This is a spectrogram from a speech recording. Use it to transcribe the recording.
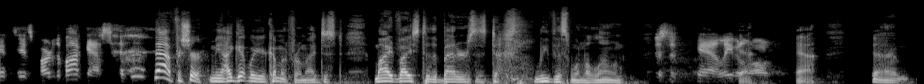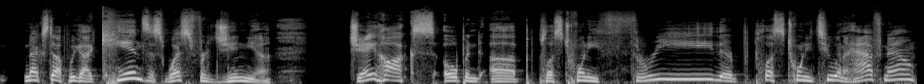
it's it's part of the podcast. Yeah, for sure. I mean, I get where you're coming from. I just my advice to the betters is just leave this one alone. just yeah, leave it Yeah. alone. Yeah. Um, next up, we got Kansas, West Virginia. Jayhawks opened up plus 23. They're plus 22 and a half now.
